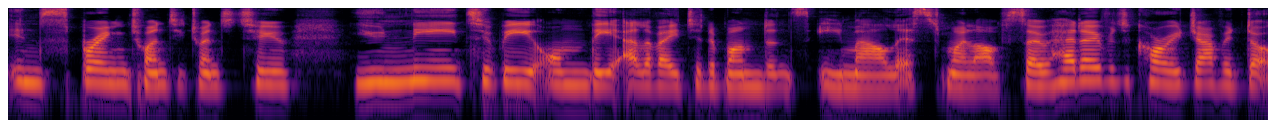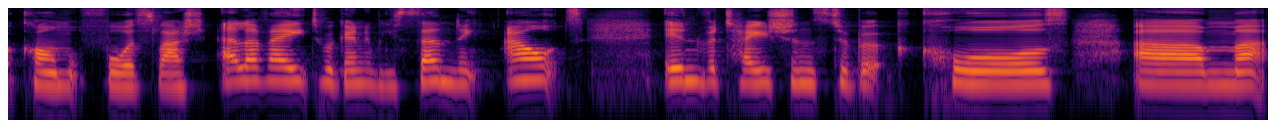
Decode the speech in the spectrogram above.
in spring 2022, you need to be on the Elevated Abundance email list, my love. So head over to corijavid.com forward slash elevate. We're going to be sending out invitations to book calls. Um,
